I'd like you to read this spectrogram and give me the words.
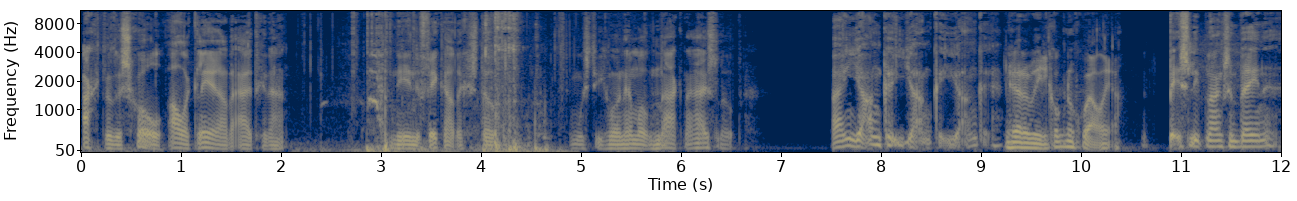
achter de school alle kleren hadden uitgedaan. En die in de fik hadden gestoken. Toen moest hij gewoon helemaal naakt naar huis lopen. En janken, janken, janken. Ja, dat weet ik ook nog wel, ja. Pis liep langs zijn benen.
